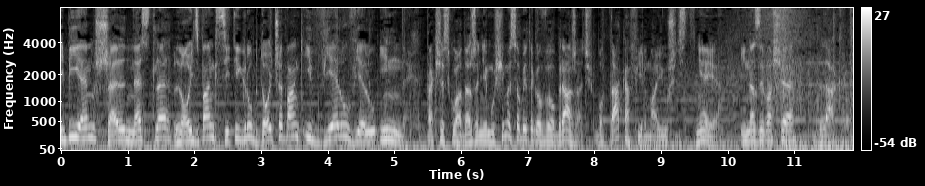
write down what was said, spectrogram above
IBM, Shell, Nestle, Lloyds Bank, Citigroup, Deutsche Bank i wielu, wielu innych. Tak się składa, że nie musimy sobie tego wyobrażać, bo taka firma już istnieje i nazywa się BlackRock.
